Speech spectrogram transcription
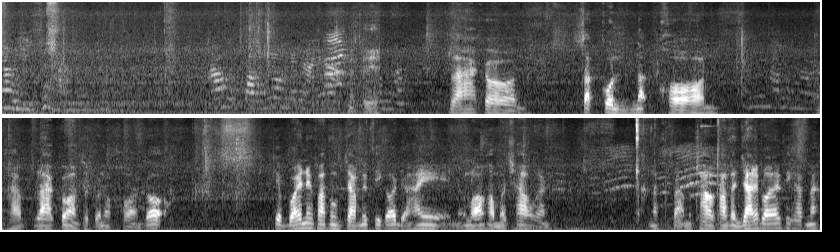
นั่งอีสานเลยเอากล่องนมไปไหนอะโอเค ลาก่อน สกลนครนะครับ ลาก่อนสกลนครก็ เก็บไว้ในความทรงจำด้วยสิก็เดี๋ยวให้น้องๆเขามาเช่ากัน นักศึกษามาเช่าทำสัญญาเรียบร้อยแล้วสิครับนะ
